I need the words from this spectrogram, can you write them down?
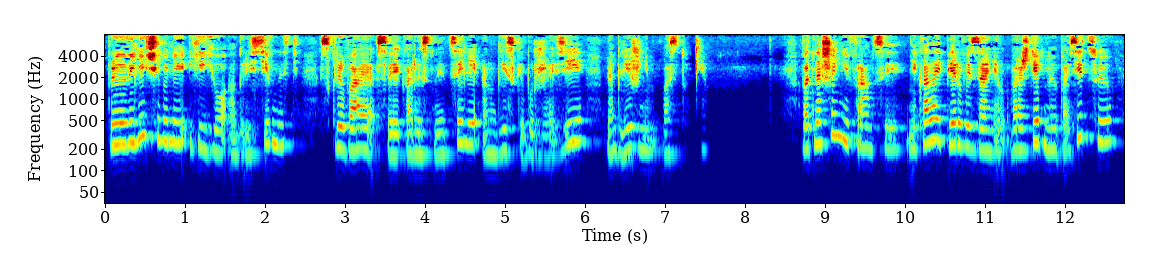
преувеличивали ее агрессивность, скрывая свои корыстные цели английской буржуазии на Ближнем Востоке. В отношении Франции Николай I занял враждебную позицию –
